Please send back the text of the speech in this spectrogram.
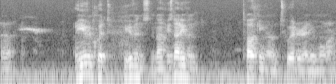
Uh, he even quit. He even no. He's not even talking on Twitter anymore.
